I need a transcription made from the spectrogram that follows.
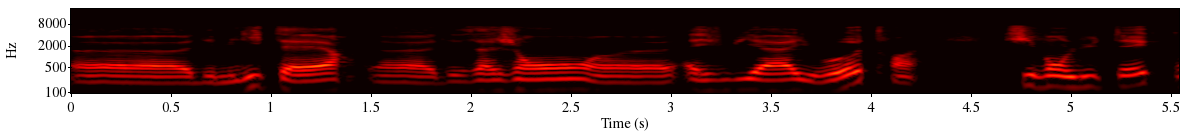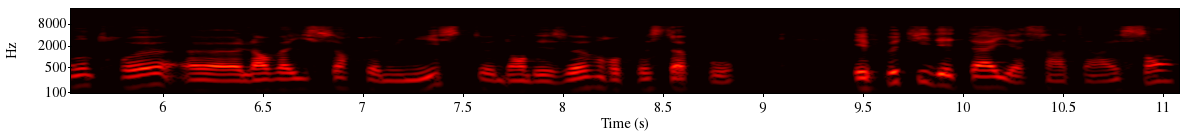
euh, des militaires, euh, des agents euh, FBI ou autres, qui vont lutter contre l'envahisseur communiste dans des œuvres post-apo. Et petit détail assez intéressant,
